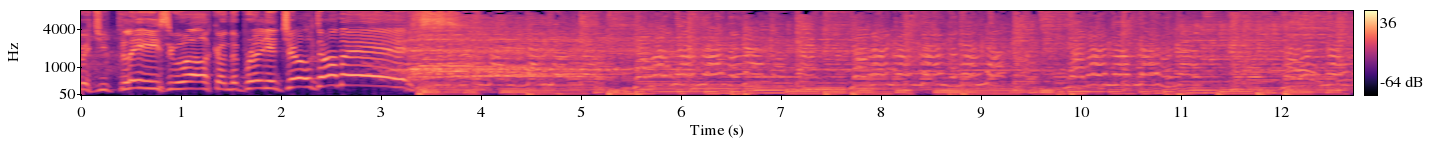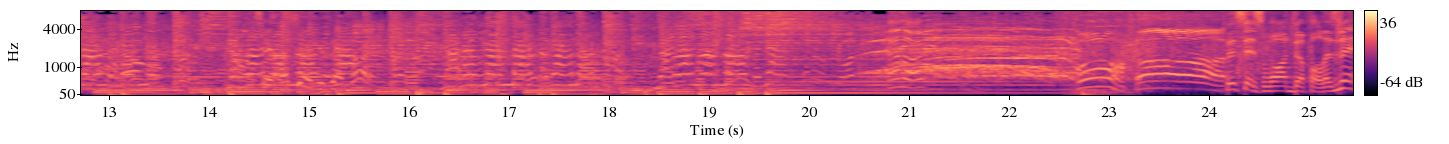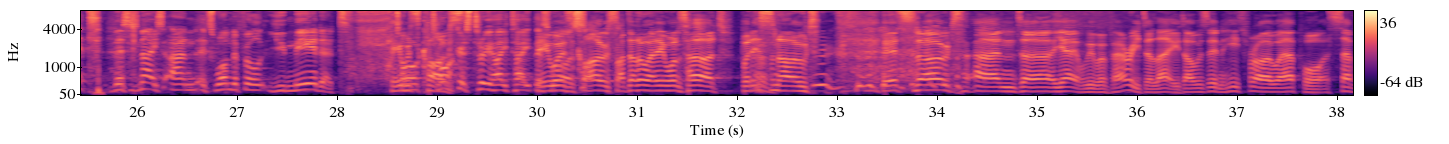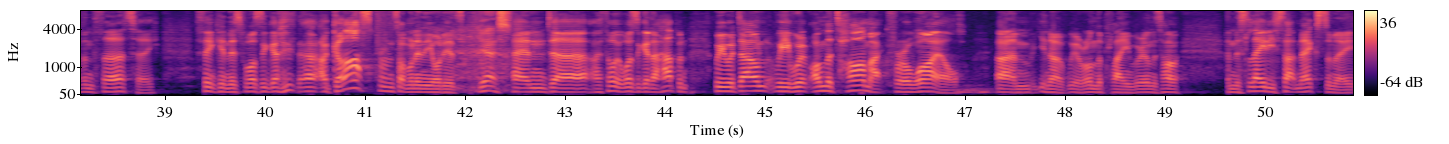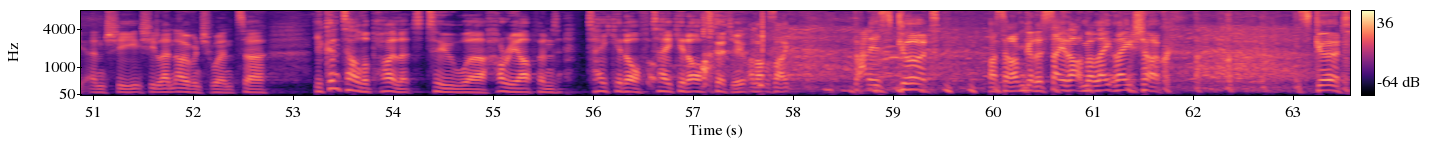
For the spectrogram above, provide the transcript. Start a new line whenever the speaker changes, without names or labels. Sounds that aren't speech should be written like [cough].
Would you please welcome the brilliant Joel Dommett?
Oh, this is wonderful, isn't it?
this is nice, and it's wonderful you made it.
It
talk,
was close.
Talk us through how tight this
It was close. I don't know what anyone's heard, but it snowed. [laughs] it snowed, and uh, yeah, we were very delayed. I was in Heathrow Airport at 7:30, thinking this wasn't going. to... a gasp from someone in the audience.
Yes.
And uh, I thought it wasn't going to happen. We were down. We were on the tarmac for a while. Um, you know, we were on the plane. We were on the tarmac, and this lady sat next to me, and she she leant over and she went. Uh, you couldn't tell the pilot to uh, hurry up and take it off, take it off, could you? And I was like, that is good. I said, I'm going to say that on the Late Late Show. It's good.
